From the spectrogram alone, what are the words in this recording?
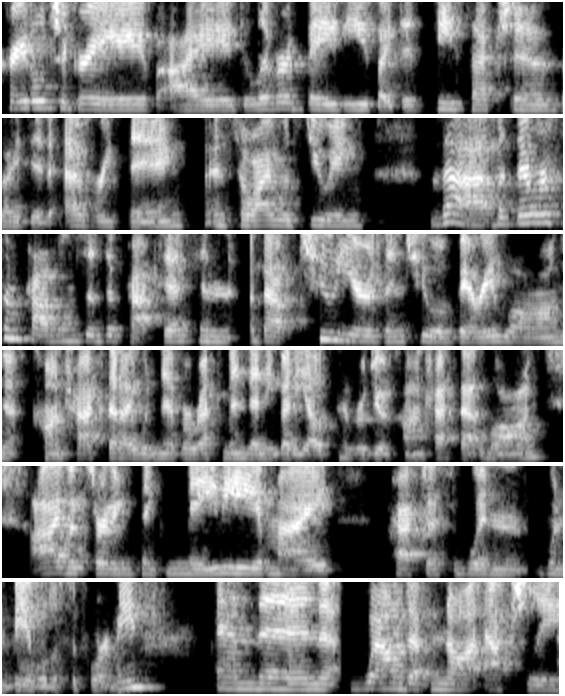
cradle to grave. I delivered babies i did c-sections i did everything. And so i was doing that, but there were some problems with the practice. And about two years into a very long contract that I would never recommend anybody else ever do a contract that long, I was starting to think maybe my practice wouldn't wouldn't be able to support me and then wound up not actually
